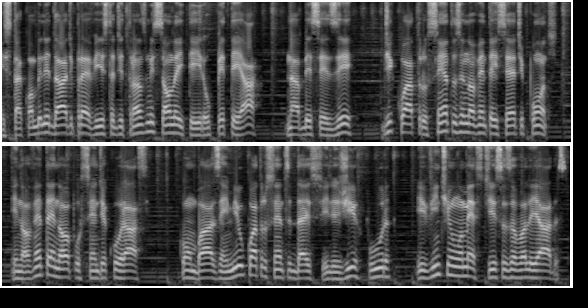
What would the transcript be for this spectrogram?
Está com habilidade prevista de transmissão leiteira, o PTA, na BCZ de 497 pontos e 99% de acurácia, com base em 1.410 filhas de pura e 21 mestiças avaliadas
